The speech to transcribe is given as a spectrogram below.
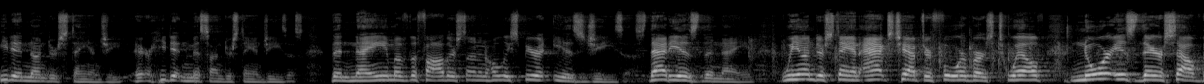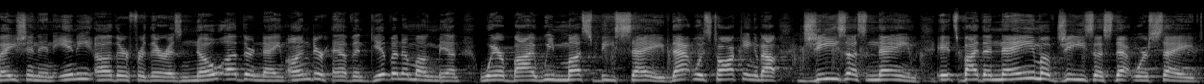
He didn't understand, Jesus, er, he didn't misunderstand Jesus. The name of the Father, Son, and Holy Spirit is Jesus. That is the name. We understand Acts chapter 4, verse 12, nor is there salvation in any other, for there is no other name under heaven given among men whereby we must be saved. That was talking about Jesus' name. It's by the name of Jesus that we're saved.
